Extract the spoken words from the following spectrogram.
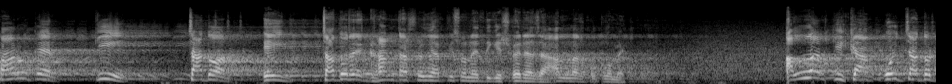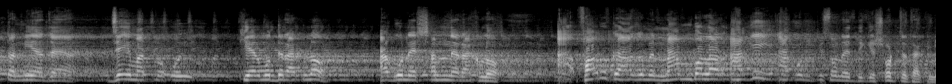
ফারুকের, কি চাদর, এই চাদরের ঘ্রাণটা শুনে পিছনের দিকে সরে যায় আল্লাহর হুকুমে। আল্লাহর কি কাম? ওই চাদরটা নিয়ে যায়, যেই মাত্র ওই কিয়ার মধ্যে রাখল? আগুনের সামনে রাখল। ফারুক আজমের নাম বলার আগেই আগুন পিছনের দিকে সরতে থাকল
